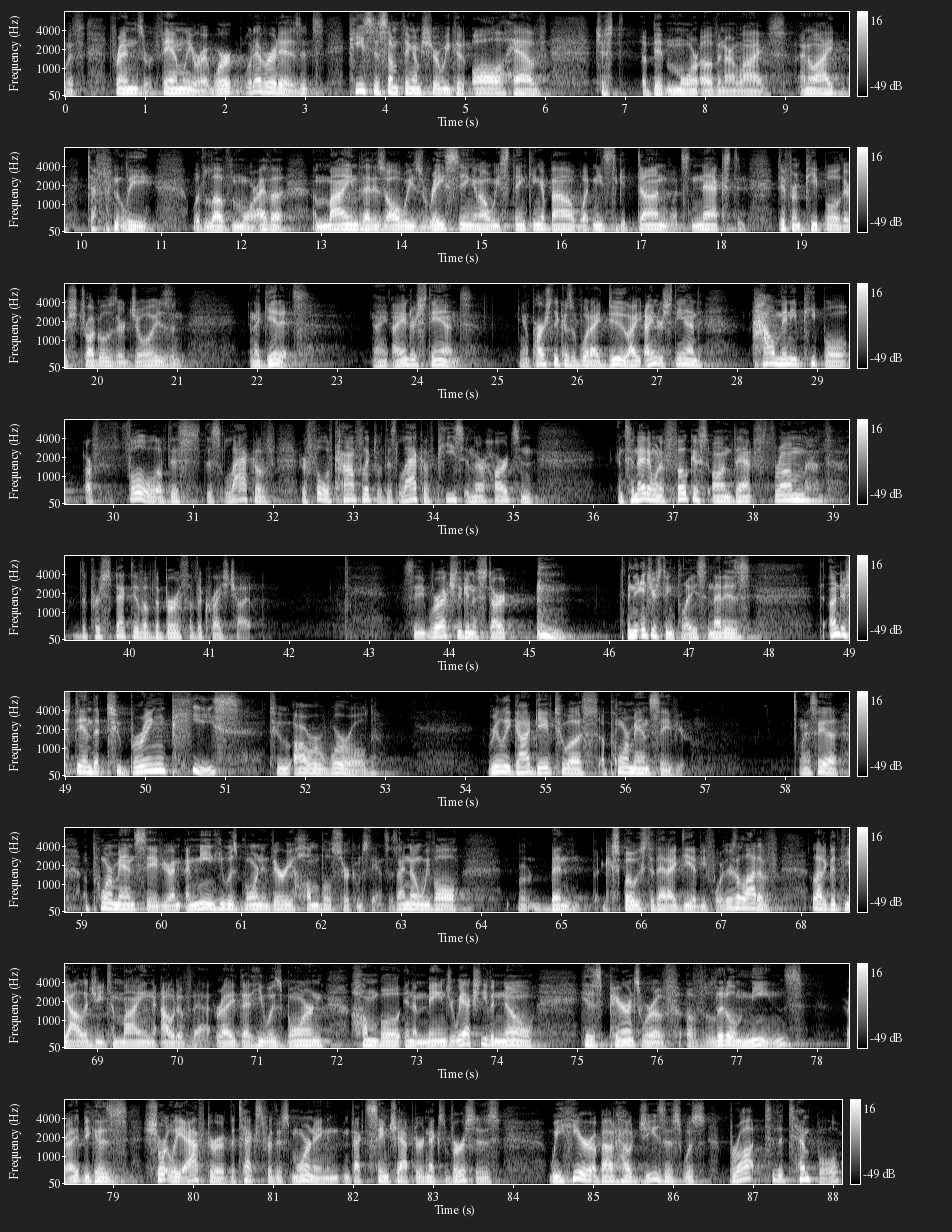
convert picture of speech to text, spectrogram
with friends or family or at work, whatever it is. It's, peace is something I'm sure we could all have just a bit more of in our lives. I know I definitely would love more. I have a, a mind that is always racing and always thinking about what needs to get done, what's next, and different people, their struggles, their joys, and, and I get it. I, I understand. You know, partially because of what I do, I, I understand how many people are full of this, this lack of, or full of conflict with this lack of peace in their hearts. And, and tonight I want to focus on that from the perspective of the birth of the Christ child. See, we're actually going to start in an interesting place, and that is to understand that to bring peace to our world, really, God gave to us a poor man's Savior. When I say a, a poor man's Savior, I, I mean he was born in very humble circumstances. I know we've all been exposed to that idea before. There's a lot of a lot of good theology to mine out of that, right? That he was born humble in a manger. We actually even know his parents were of, of little means, right? Because shortly after the text for this morning, in fact, the same chapter, next verses, we hear about how Jesus was brought to the temple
